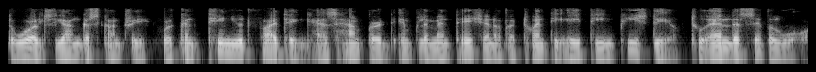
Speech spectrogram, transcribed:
the world's youngest country, where continued fighting has hampered implementation of a 2018 peace deal to end the civil war.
